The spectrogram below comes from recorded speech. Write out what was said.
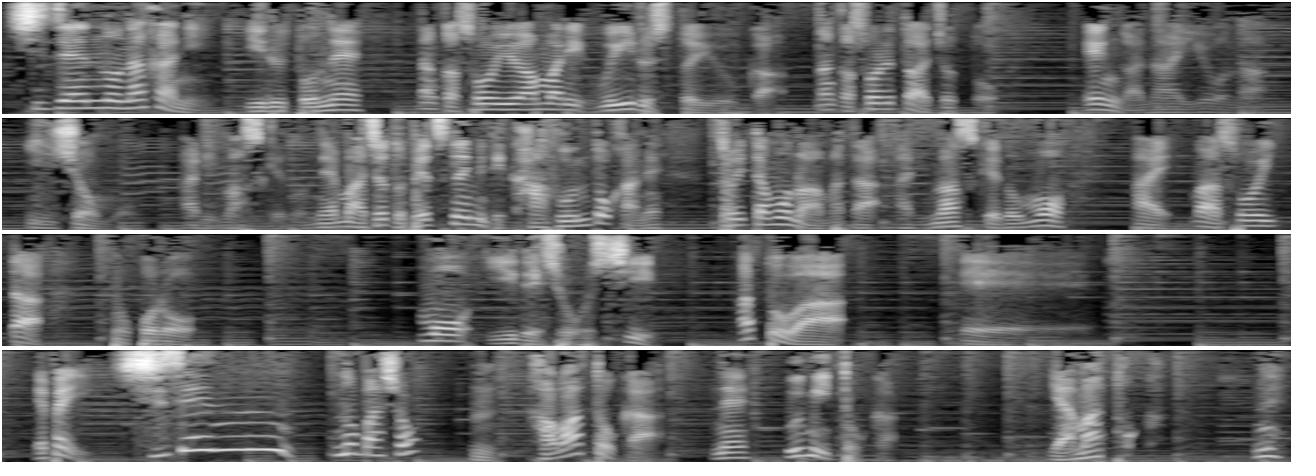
自然の中にいるとね、なんかそういうあまりウイルスというか、なんかそれとはちょっと縁がないような印象もありますけどね。まあちょっと別の意味で花粉とかね、そういったものはまたありますけども、はい。まあそういったところもいいでしょうし、あとは、えー、やっぱり自然の場所？うん。川とか、ね、海とか、山とか、ね。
